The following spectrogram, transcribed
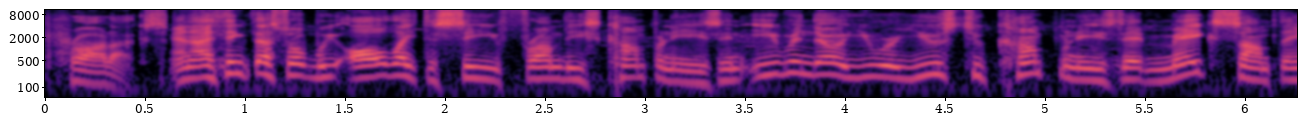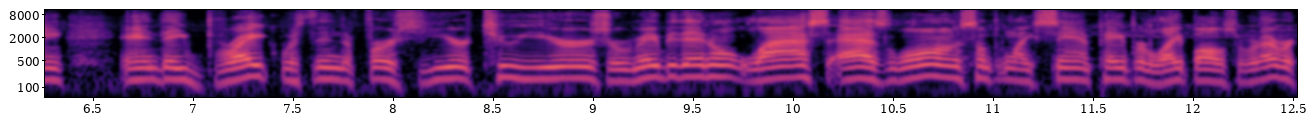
products. And I think that's what we all like to see from these companies. And even though you were used to companies that make something and they break within the first year, two years, or maybe they don't last as long, something like sandpaper, light bulbs, or whatever,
